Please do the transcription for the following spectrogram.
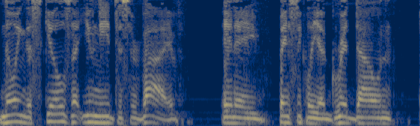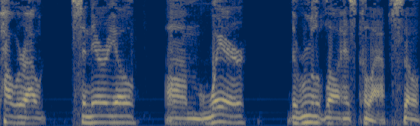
knowing the skills that you need to survive in a basically a grid down, power out scenario um, where the rule of law has collapsed. So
